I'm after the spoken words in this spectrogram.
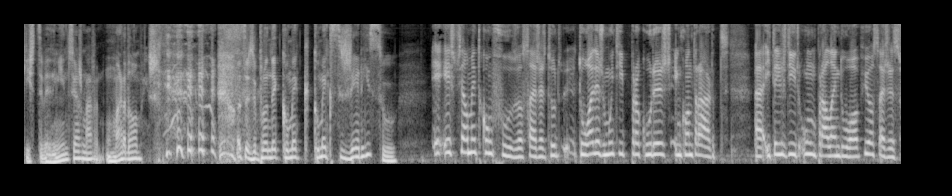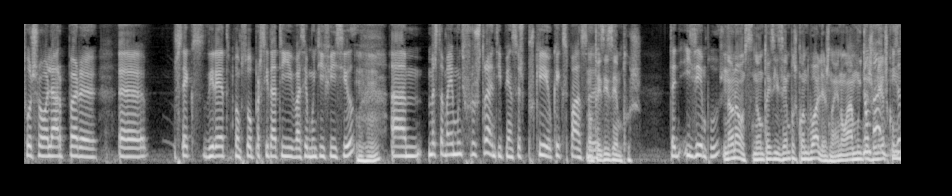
que isto me entusiasmava. Um mar de homens. ou seja, por onde é, como, é que, como é que se gera isso? É, é especialmente confuso, ou seja, tu, tu olhas muito e procuras encontrar-te uh, e tens de ir um para além do óbvio, ou seja, se fores só olhar para uh, sexo direto para uma pessoa parecida a ti vai ser muito difícil, uhum. um, mas também é muito frustrante e pensas porquê, o que é que se passa? Não tens exemplos? Tenho exemplos. Não, não, se não tens exemplos quando olhas, não é? Não há muitas não mulheres como,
